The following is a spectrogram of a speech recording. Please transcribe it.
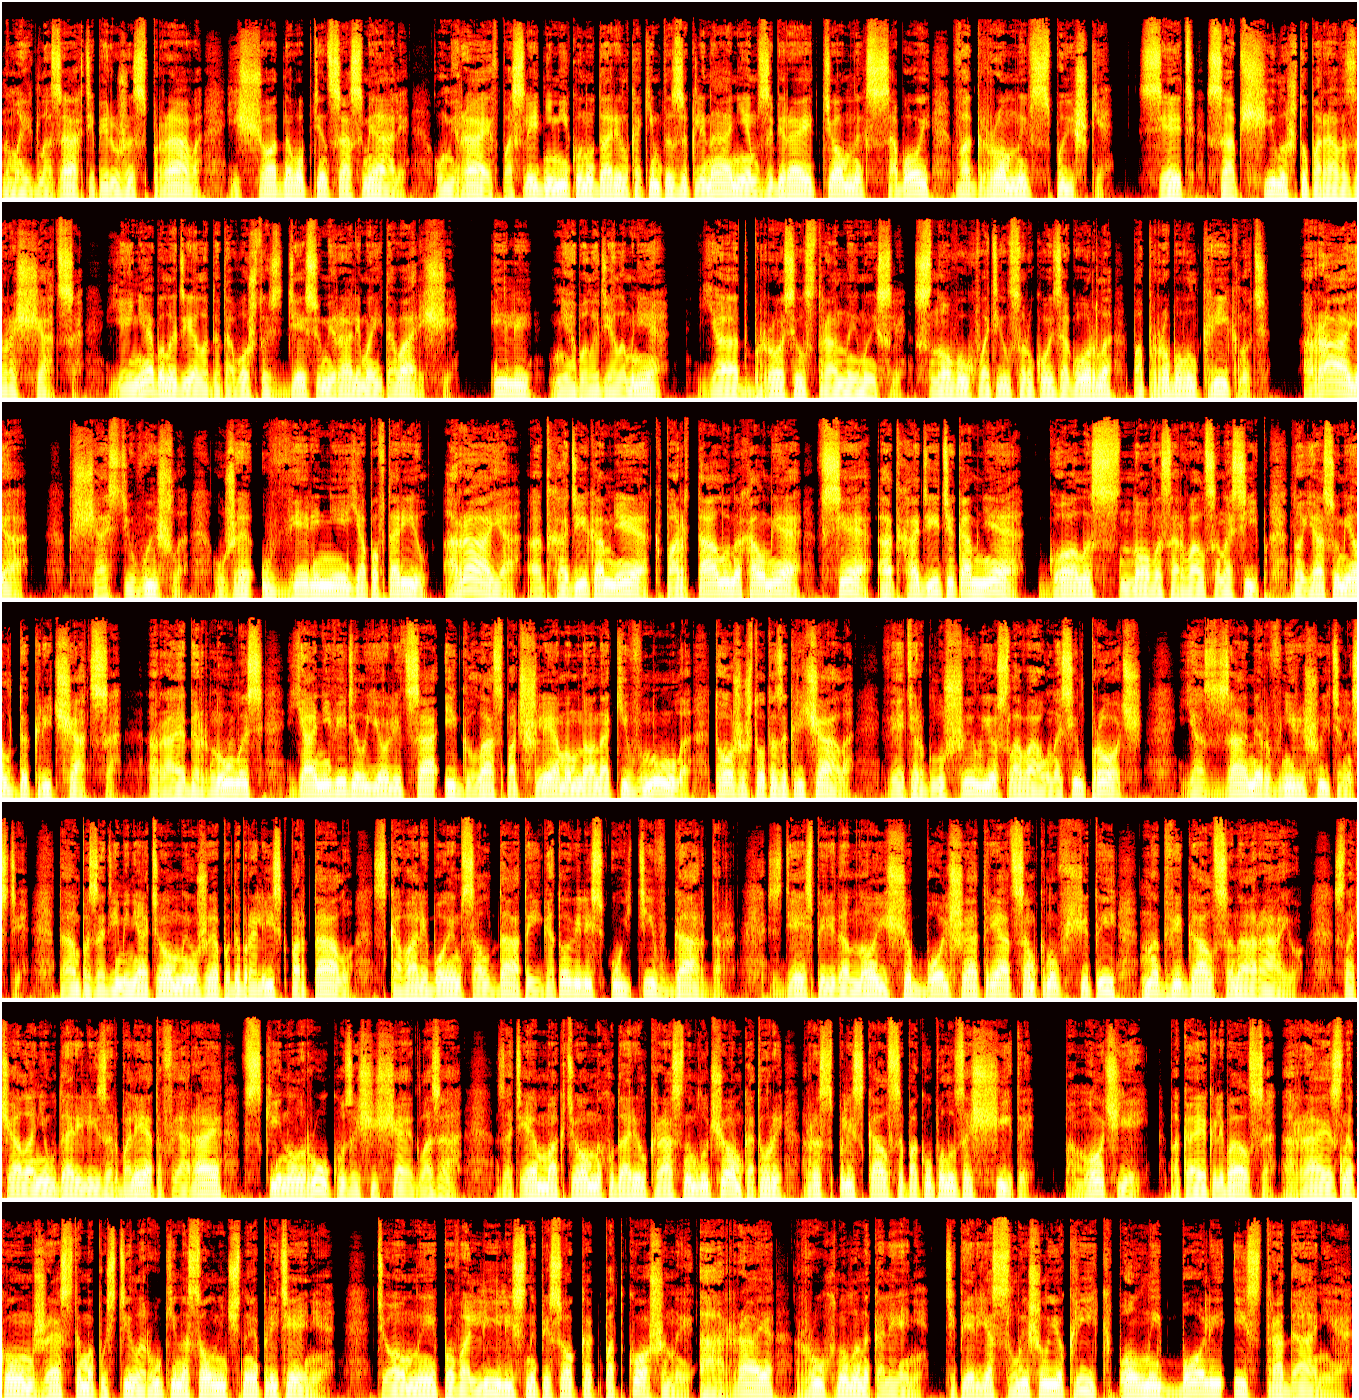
На моих глазах теперь уже справа еще одного птенца смяли. Умирая, в последний миг он ударил каким-то заклинанием, забирая темных с собой в огромной вспышке. Сеть сообщила, что пора возвращаться. Ей не было дела до того, что здесь умирали мои товарищи. Или не было дела мне. Я отбросил странные мысли, снова ухватился рукой за горло, попробовал крикнуть. «Арая!» К счастью, вышло. Уже увереннее я повторил. «Арая! Отходи ко мне! К порталу на холме! Все, отходите ко мне!» Голос снова сорвался на сип, но я сумел докричаться. Рая обернулась, я не видел ее лица и глаз под шлемом, но она кивнула, тоже что-то закричала. Ветер глушил ее слова, уносил прочь. Я замер в нерешительности. Там позади меня темные уже подобрались к порталу, сковали боем солдаты и готовились уйти в Гардер. Здесь передо мной еще больший отряд, сомкнув щиты, надвигался на Араю. Сначала они ударили из арбалетов, и Арая вскинул руку, защищая глаза. Затем маг темных ударил красным лучом, который расплескался по куполу защиты. Помочь ей? Пока я колебался, Рая знакомым жестом опустила руки на солнечное плетение. Темные повалились на песок, как подкошенные, а Рая рухнула на колени. Теперь я слышал ее крик, полный боли и страдания.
